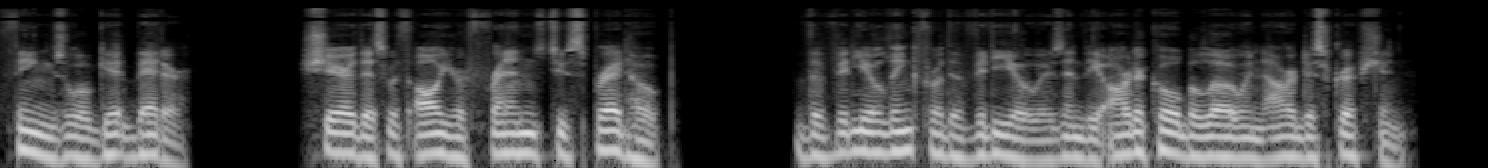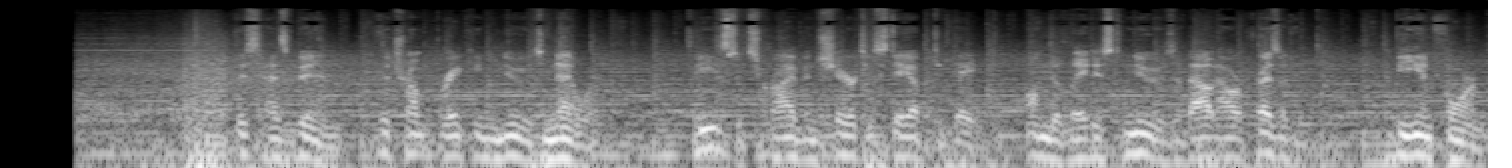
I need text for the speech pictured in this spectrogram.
things will get better. Share this with all your friends to spread hope. The video link for the video is in the article below in our description. This has been the Trump Breaking News Network. Please subscribe and share to stay up to date on the latest news about our president. Be informed.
